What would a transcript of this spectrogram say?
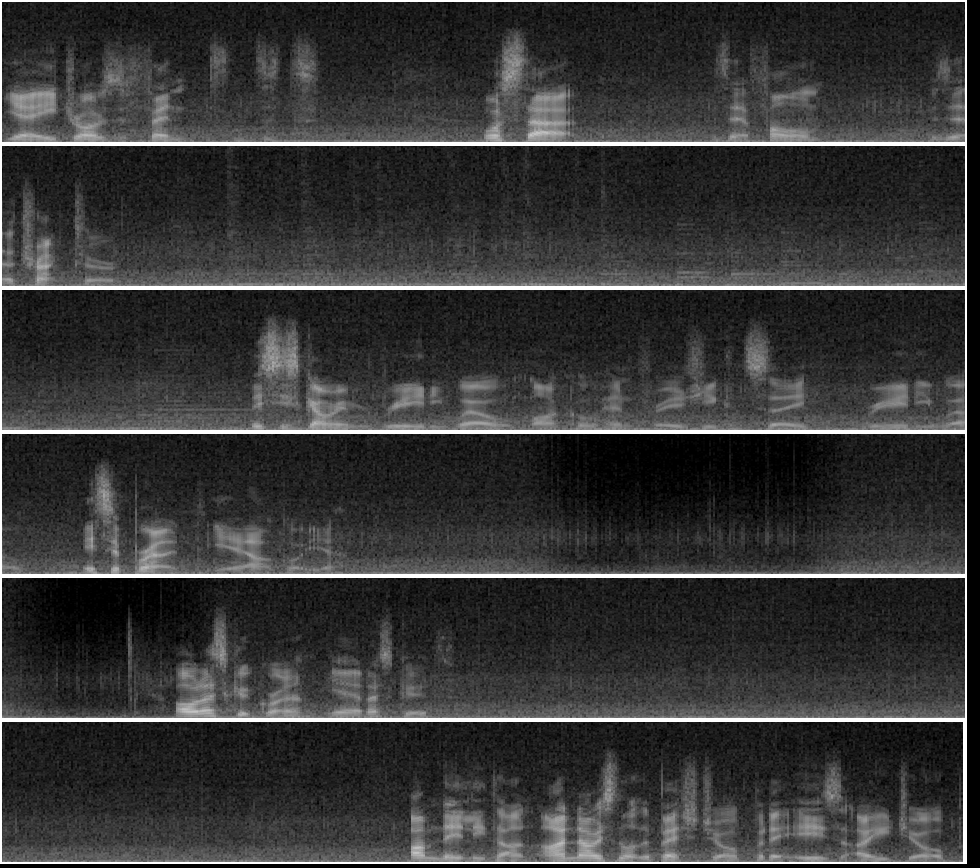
Yeah, he drives a fence... What's that? Is it a farm? Is it a tractor? This is going really well, Michael Henfrey, as you can see. Really well. It's a brand. Yeah, I got you. Oh, that's good, Graham. Yeah, that's good. I'm nearly done. I know it's not the best job, but it is a job.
